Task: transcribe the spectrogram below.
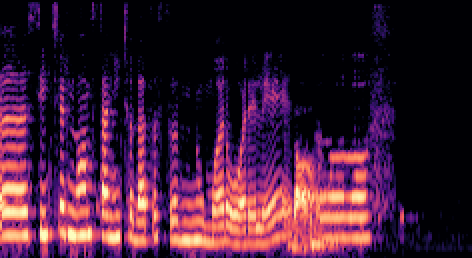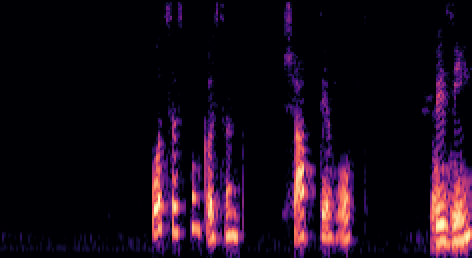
Uh, sincer, nu am stat niciodată să număr orele. Da. Pot să spun că sunt 7, 8 pe zi,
